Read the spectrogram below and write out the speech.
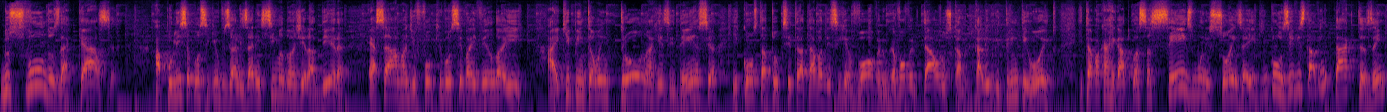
dos fundos da casa, a polícia conseguiu visualizar em cima de uma geladeira essa arma de fogo que você vai vendo aí. A equipe então entrou na residência e constatou que se tratava desse revólver, um revólver Taurus calibre 38, e estava carregado com essas seis munições aí, que inclusive estavam intactas, hein?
